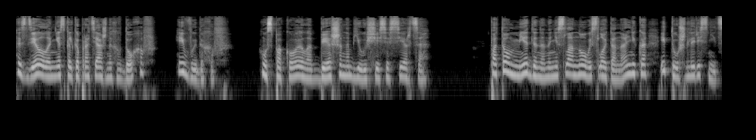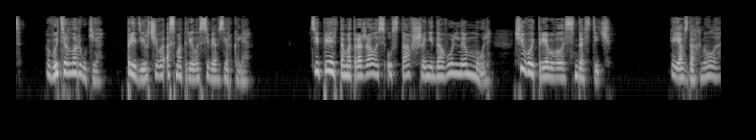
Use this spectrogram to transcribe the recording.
Сделала несколько протяжных вдохов и выдохов. Успокоила бешено бьющееся сердце. Потом медленно нанесла новый слой тональника и тушь для ресниц. Вытерла руки, придирчиво осмотрела себя в зеркале. Теперь там отражалась уставшая недовольная моль, чего и требовалось достичь. Я вздохнула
